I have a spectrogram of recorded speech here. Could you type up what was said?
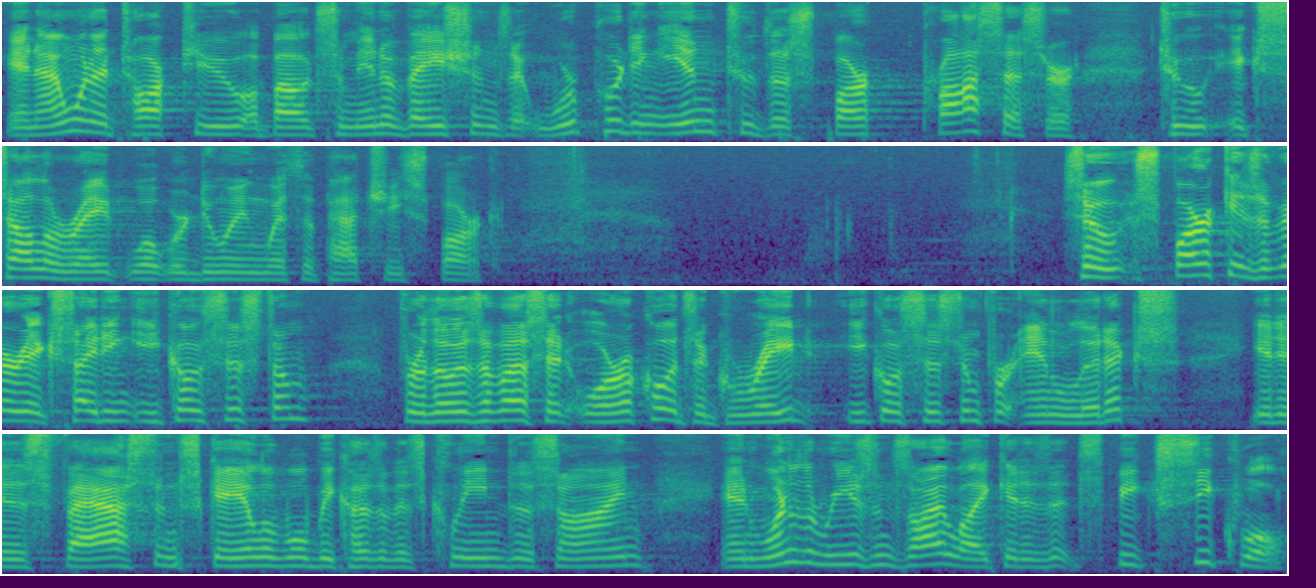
and I want to talk to you about some innovations that we're putting into the SPARC processor to accelerate what we're doing with Apache Spark. So Spark is a very exciting ecosystem. For those of us at Oracle, it's a great ecosystem for analytics. It is fast and scalable because of its clean design. And one of the reasons I like it is it speaks SQL.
